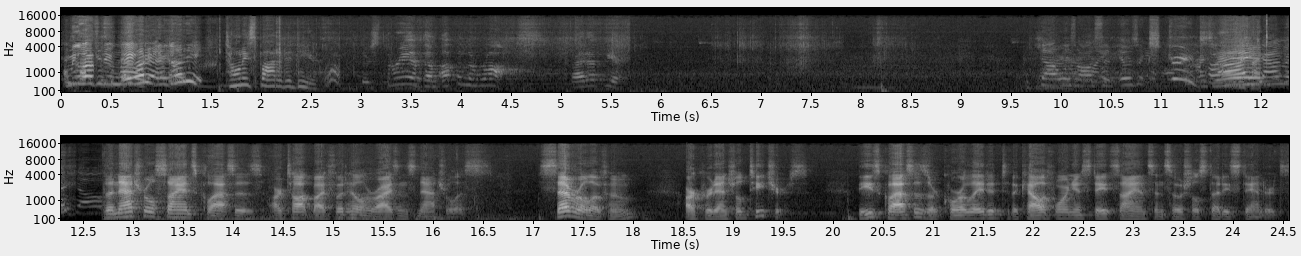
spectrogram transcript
Let me go after you. I got it, I got it. Tony spotted a deer. There's three of them up in the rocks, right up here. That was awesome. It was extreme. I found. The natural science classes are taught by Foothill Horizons naturalists, several of whom are credentialed teachers. These classes are correlated to the California State Science and Social Studies standards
